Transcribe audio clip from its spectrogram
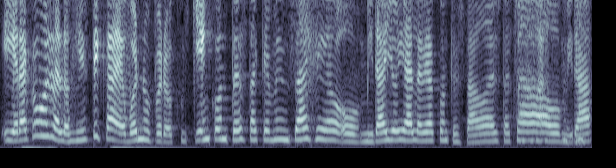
Y era como la logística de, bueno, pero ¿quién contesta qué mensaje? O mira, yo ya le había contestado a esta chava, o mira,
